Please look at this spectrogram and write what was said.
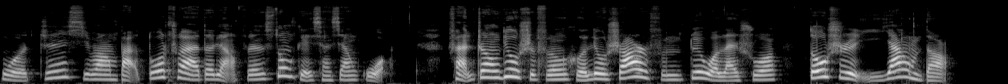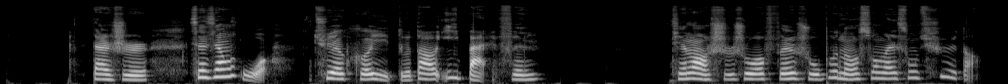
我真希望把多出来的两分送给香香果。反正六十分和六十二分对我来说。都是一样的，但是香香果却可以得到一百分。田老师说分数不能送来送去的，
